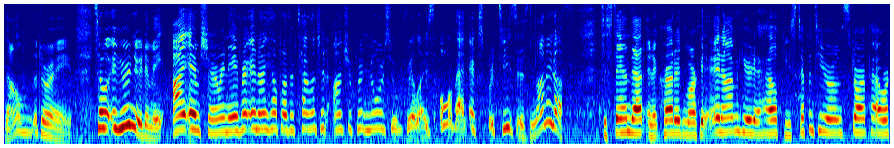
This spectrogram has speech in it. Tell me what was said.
down the drain. So, if you're new to me, I am Sharon Aver, and I help other talented entrepreneurs who realize all that expertise is not enough to stand out in a crowded market. And I'm here to help you step into your own star power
